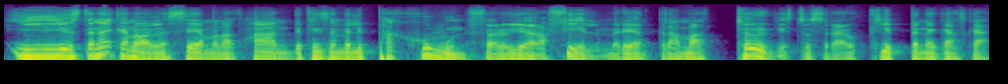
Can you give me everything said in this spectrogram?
I just den här kanalen ser man att han, det finns en väldig passion för att göra film rent dramaturgiskt och sådär och klippen är ganska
